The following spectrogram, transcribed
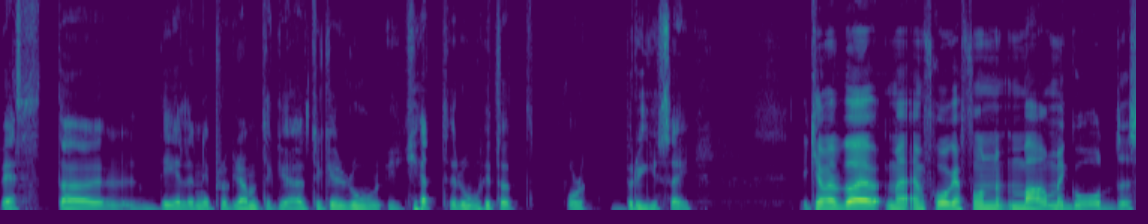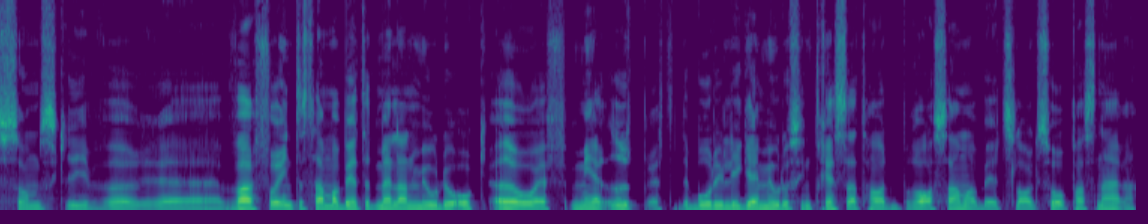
bästa delen i programmet tycker jag. Jag tycker det är ro, jätteroligt att folk bryr sig. Vi kan väl börja med en fråga från Marmegård som skriver eh, Varför är inte samarbetet mellan Modo och ÖOF mer utbrett? Det borde ju ligga i Modos intresse att ha ett bra samarbetslag så pass nära.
